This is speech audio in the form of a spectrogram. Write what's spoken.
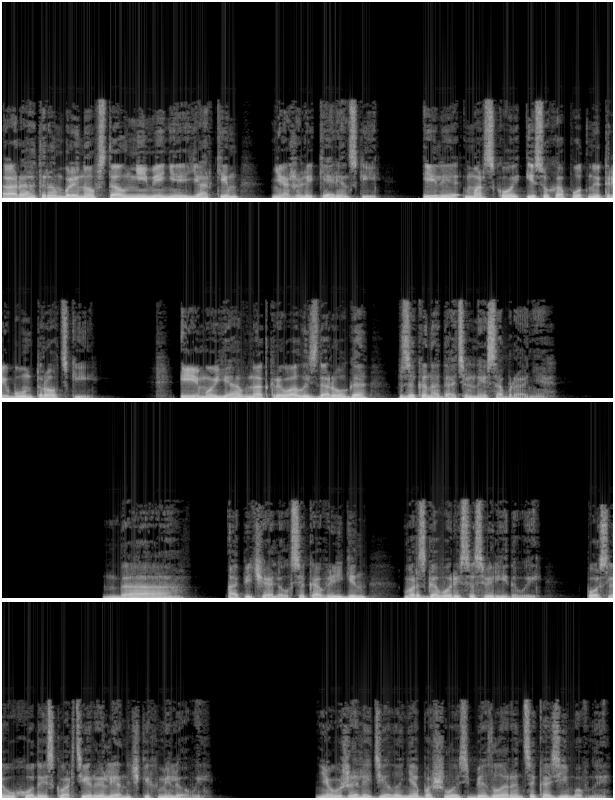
Оратором Блинов стал не менее ярким, нежели Керенский или морской и сухопутный трибун Троцкий, и ему явно открывалась дорога в законодательные собрания. «Да», — опечалился Ковригин в разговоре со Свиридовой после ухода из квартиры Леночки Хмелевой. «Неужели дело не обошлось без Лоренци Казимовны?»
